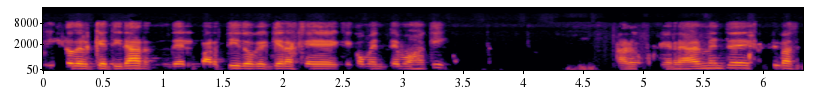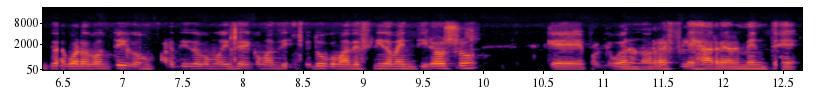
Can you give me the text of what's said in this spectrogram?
hilo del que tirar del partido que quieras que, comentemos aquí. Algo, porque realmente estoy bastante de acuerdo contigo. Un partido, como dices, como has dicho tú, como has definido, mentiroso, que, porque bueno, no refleja realmente,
